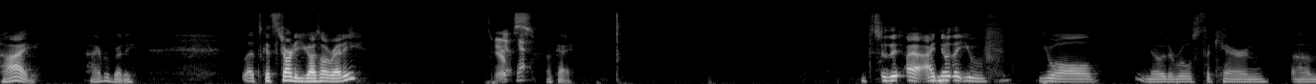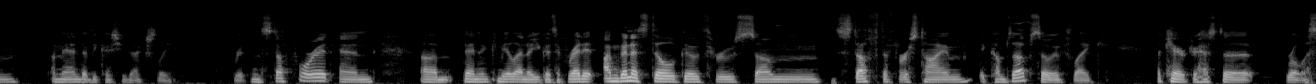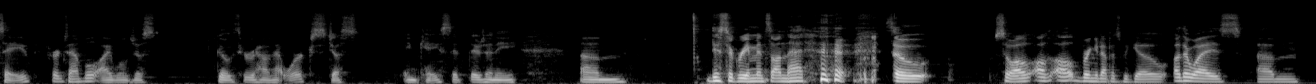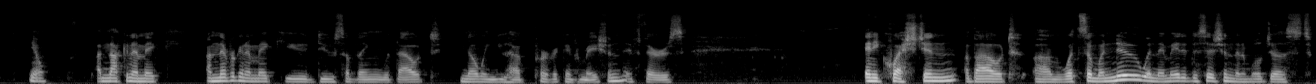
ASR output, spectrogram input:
Hi. Hi, everybody. Let's get started. You guys all ready? Yep. Yes. Okay. So the, I, I know that you've you all know the rules to Cairn um, Amanda because she's actually written stuff for it, and um, Ben and Camila, I know you guys have read it. I'm gonna still go through some stuff the first time it comes up. So if like a character has to roll a save, for example, I will just go through how that works, just in case if there's any um, disagreements on that. so so I'll, I'll I'll bring it up as we go. Otherwise, um, you know, I'm not gonna make I'm never gonna make you do something without knowing you have perfect information. If there's any question about um, what someone knew when they made a decision, then we'll just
